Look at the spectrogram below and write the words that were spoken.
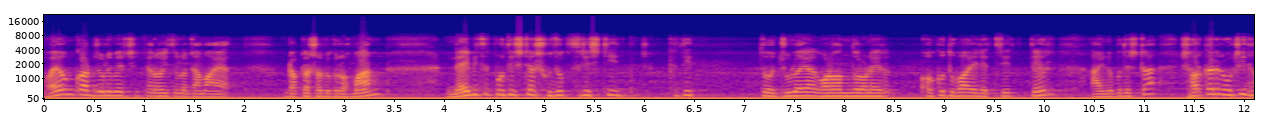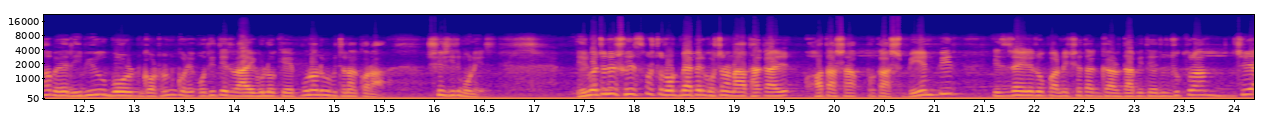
ভয়ঙ্কর জুলুমের শিকার হয়েছিল জামায়াত। ডক্টর শফিকুর রহমান, ন্যায় বিচার প্রতিষ্ঠার সুযোগ সৃষ্টি কৃতিত্ব জুলাইয়া গণ আন্দোলনের অকুতুবাই নেতৃত্বের আইন উপদেষ্টা। সরকারের উচিত হবে রিভিউ বোর্ড গঠন করে অতীতের রায়গুলোকে পুনর্বিবেচনা করা। শিশির মনির। নির্বাচনের সুস্পষ্ট রোডম্যাপের ঘোষণা না থাকায় হতাশা প্রকাশ বিএনপির। ইসরায়েলের উপর নিষেধাজ্ঞার দাবিতে যুক্তরাজ্যে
